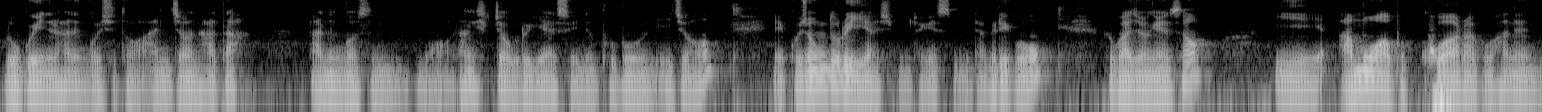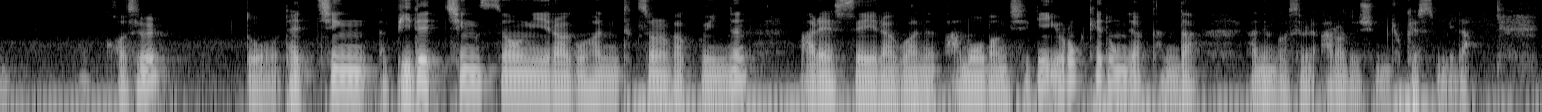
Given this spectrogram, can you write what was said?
로그인을 하는 것이 더 안전하다 라는 것은 뭐 상식적으로 이해할 수 있는 부분이죠. 예, 그 정도로 이해하시면 되겠습니다. 그리고 그 과정에서 이 암호화 복호화라고 하는 것을 또 대칭, 비대칭성이라고 하는 특성을 갖고 있는 RSA라고 하는 암호 방식이 이렇게 동작한다 라는 것을 알아두시면 좋겠습니다.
